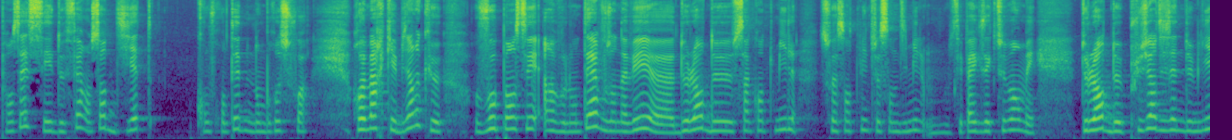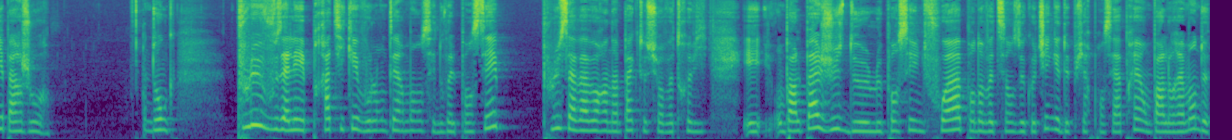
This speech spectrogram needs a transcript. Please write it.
pensées, c'est de faire en sorte d'y être confronté de nombreuses fois. Remarquez bien que vos pensées involontaires, vous en avez euh, de l'ordre de 50 000, 60 000, 70 000, on ne sait pas exactement, mais de l'ordre de plusieurs dizaines de milliers par jour. Donc, plus vous allez pratiquer volontairement ces nouvelles pensées, plus ça va avoir un impact sur votre vie. Et on parle pas juste de le penser une fois pendant votre séance de coaching et de puis repenser après. On parle vraiment de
